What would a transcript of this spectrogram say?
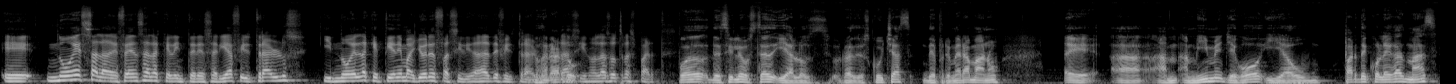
eh, no es a la defensa la que le interesaría filtrarlos y no es la que tiene mayores facilidades de filtrarlos, sino las otras partes. Puedo decirle a usted y a los radioescuchas de primera mano, eh, a, a mí me llegó y a un par de colegas más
